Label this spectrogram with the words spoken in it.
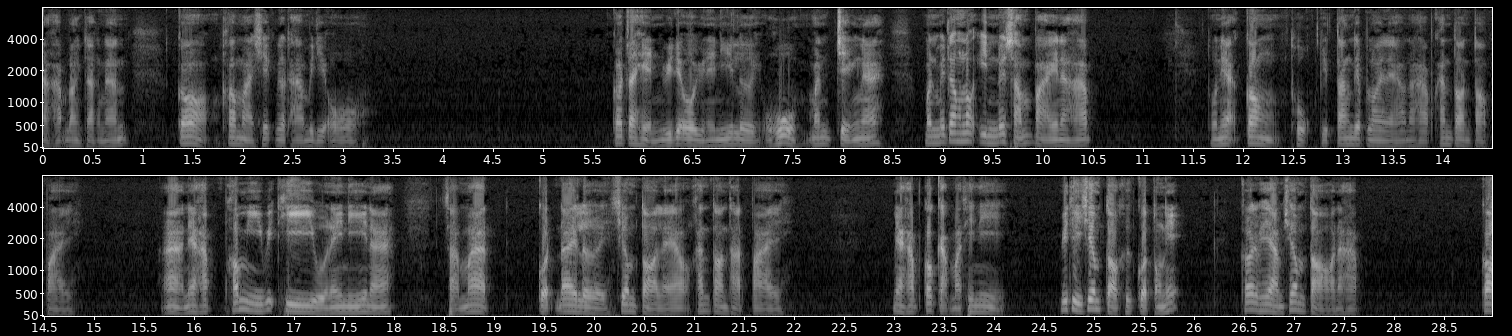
นะครับ หลังจากนั้นก็เข้ามาเช็คเรียลไทม์วิดีโอ ก็จะเห็นวิดีโออยู่ในนี้เลย โอ้โห มันเจ๋งนะ มันไม่ต้องล็อกอินด้วยซ้ำไปนะครับ ตัวเนี้ยกล้องถูกติดตั้งเรียบร้อยแล้วนะครับ ขั้นตอนต่อไป อ่าเนี่ยครับเขามีวิธีอยู่ในนี้นะ สามารถ กดได้เลยเชื่อมต่อแล้วขั้นตอนถัดไป เนี่ยครับก็กลับมาที่นี่ วิธีเชื่อมต่อคือกดตรงนี้ก็จะพยายามเชื่อมต่อนะครับ ก็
